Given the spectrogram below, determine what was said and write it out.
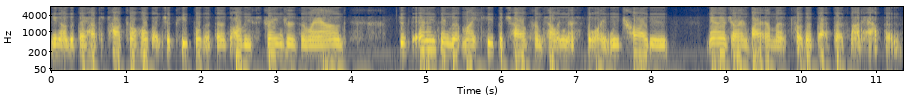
you know, that they have to talk to a whole bunch of people, that there's all these strangers around, just anything that might keep a child from telling their story. We try to manage our environment so that that does not happen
